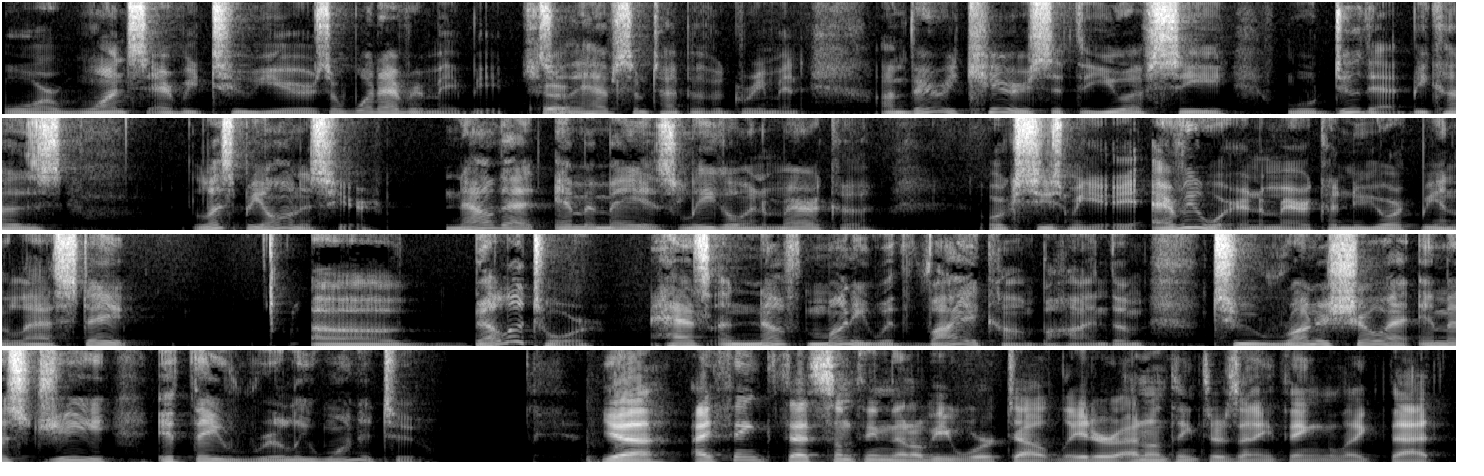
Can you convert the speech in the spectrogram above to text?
Or once every two years, or whatever it may be. Sure. So they have some type of agreement. I'm very curious if the UFC will do that because let's be honest here. Now that MMA is legal in America, or excuse me, everywhere in America, New York being the last state, uh, Bellator has enough money with Viacom behind them to run a show at MSG if they really wanted to. Yeah, I think that's something that'll be worked out later. I don't think there's anything like that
